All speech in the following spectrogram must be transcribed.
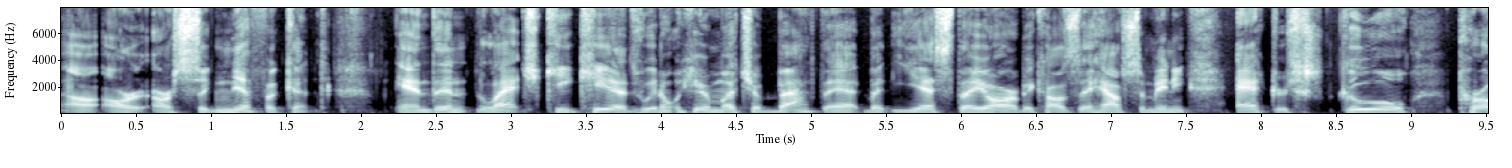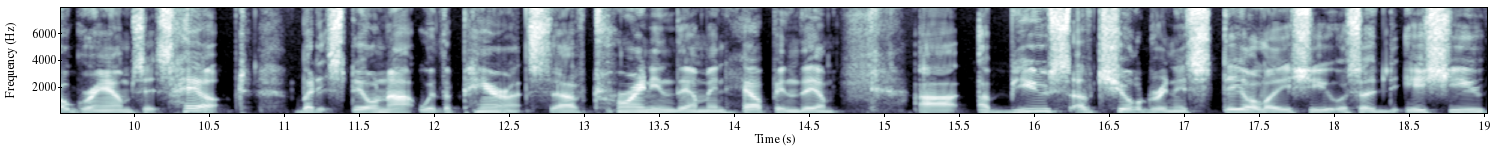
are, are significant. And then latchkey kids, we don't hear much about that, but yes, they are because they have so many after school programs. It's helped, but it's still not with the parents of training them and helping them. Uh, abuse of children is still an issue. It was an issue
